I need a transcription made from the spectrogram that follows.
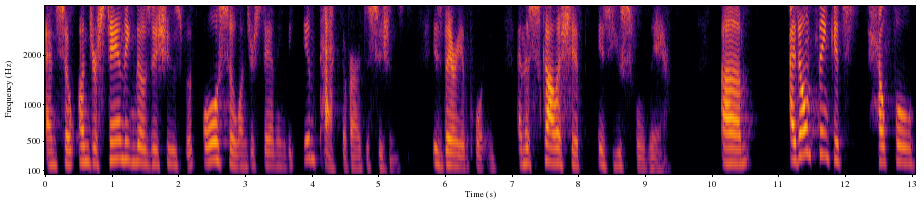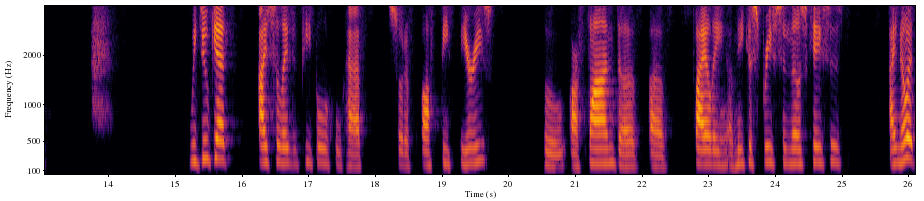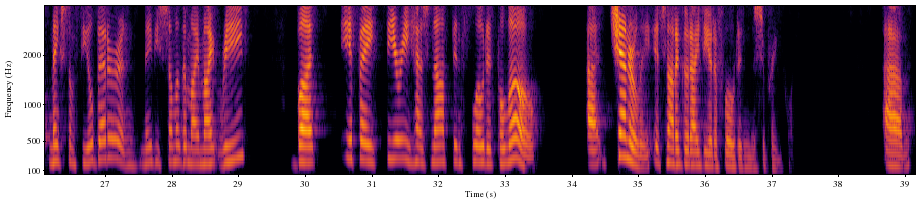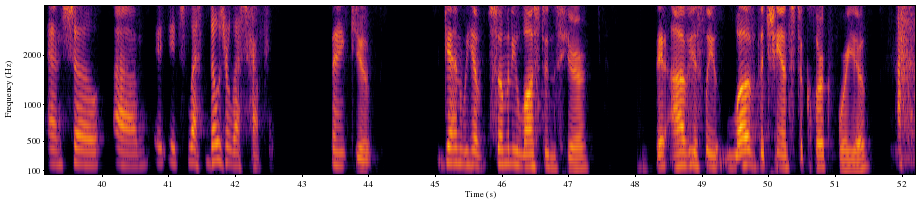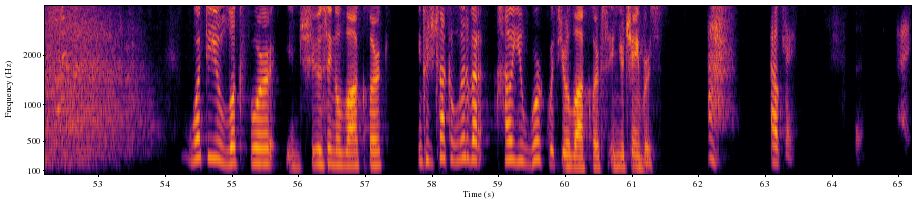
And so understanding those issues, but also understanding the impact of our decisions is very important. And the scholarship is useful there. Um, I don't think it's helpful. We do get isolated people who have sort of offbeat theories, who are fond of, of filing amicus briefs in those cases. I know it makes them feel better, and maybe some of them I might read, but if a theory has not been floated below, uh, generally it's not a good idea to float it in the Supreme Court. Um, and so um, it, it's less; those are less helpful. Thank you. Again, we have so many law students here. They obviously love the chance to clerk for you. what do you look for in choosing a law clerk? And could you talk a little about how you work with your law clerks in your chambers? okay.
